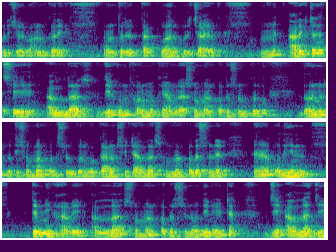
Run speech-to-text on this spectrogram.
পরিচয় বহন করে। অন্তরের তাকুয়ার পরিচায়ক। আরেকটা হচ্ছে আল্লাহর যেরকম ধর্মকে আমরা সম্মান প্রদর্শন করব, ধর্মের প্রতি সম্মান প্রদর্শন করব, কারণ সেটা আল্লাহর সম্মান প্রদর্শনের অধীন। তেমনি ভাবে আল্লাহর সম্মান প্রদর্শনের অধীন এটা যে আল্লাহ যে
